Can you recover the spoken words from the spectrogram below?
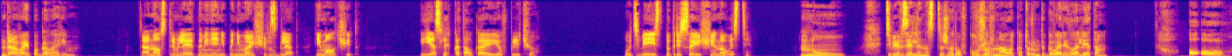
Давай поговорим. Она устремляет на меня непонимающий взгляд и молчит. Я слегка толкаю ее в плечо. «У тебя есть потрясающие новости?» «Ну, тебя взяли на стажировку в журнал, о котором ты говорила летом». «О-о,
